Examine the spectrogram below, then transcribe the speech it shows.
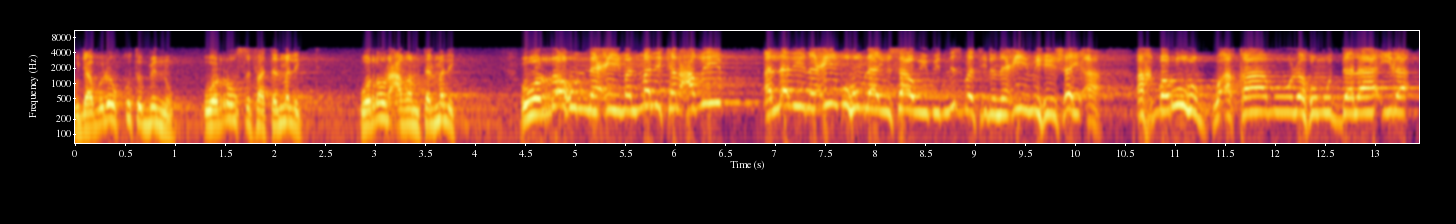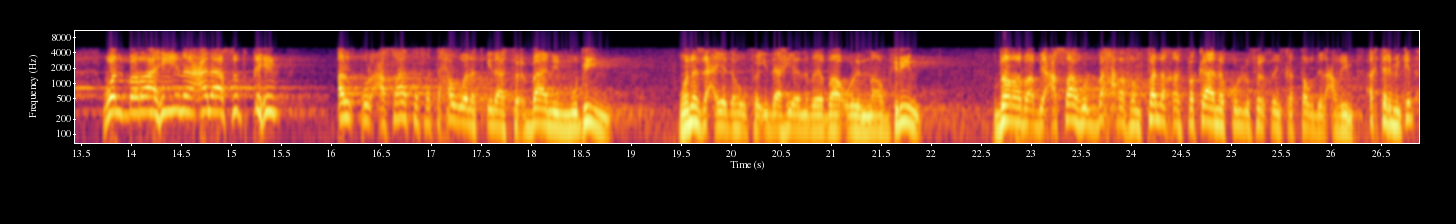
وجابوا له كتب منه ووروهم صفات الملك ووروهم عظمة الملك ووروهم نعيم الملك العظيم الذي نعيمهم لا يساوي بالنسبة لنعيمه شيئا. أخبروهم وأقاموا لهم الدلائل والبراهين على صدقهم. ألقوا العصاة فتحولت إلى ثعبان مبين ونزع يده فإذا هي بيضاء للناظرين. ضرب بعصاه البحر فانفلق فكان كل فرق كالطود العظيم. أكثر من كده؟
